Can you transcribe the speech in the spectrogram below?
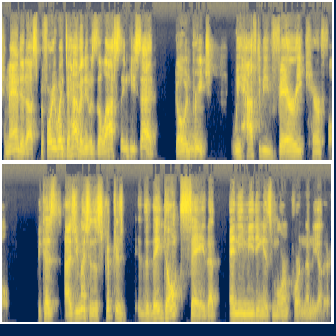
commanded us before he went to heaven. It was the last thing he said, go and mm. preach. We have to be very careful because as you mentioned, the scriptures they don't say that any meeting is more important than the other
